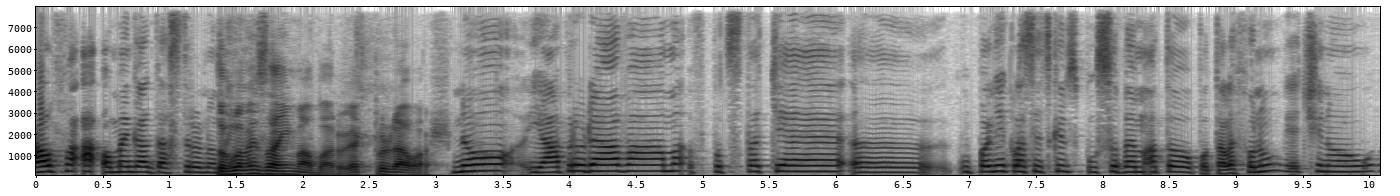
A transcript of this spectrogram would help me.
alfa a omega gastronomie. Tohle mě zajímá, Baro, jak prodáváš? No, já prodávám v podstatě uh, úplně klasickým způsobem a to po telefonu většinou,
